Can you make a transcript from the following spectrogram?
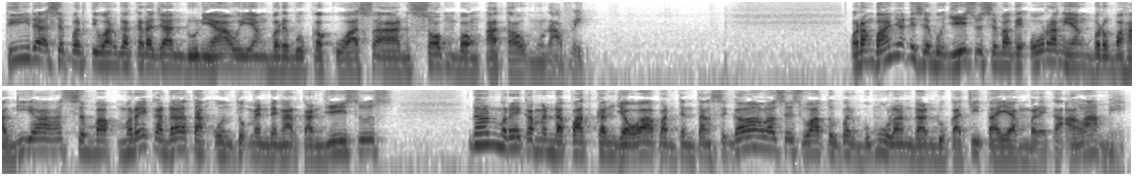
tidak seperti warga kerajaan duniawi yang berebut kekuasaan, sombong, atau munafik. Orang banyak disebut Yesus sebagai orang yang berbahagia sebab mereka datang untuk mendengarkan Yesus dan mereka mendapatkan jawaban tentang segala sesuatu pergumulan dan duka cita yang mereka alami.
